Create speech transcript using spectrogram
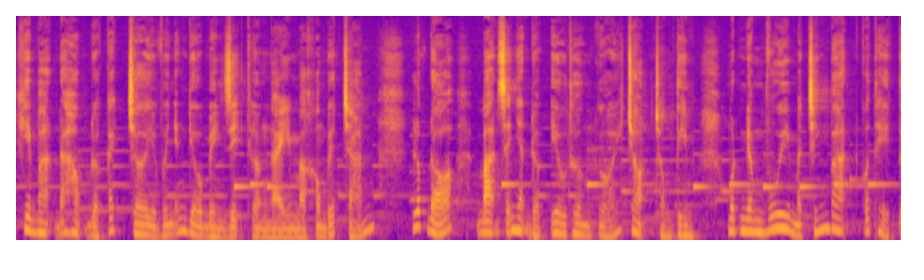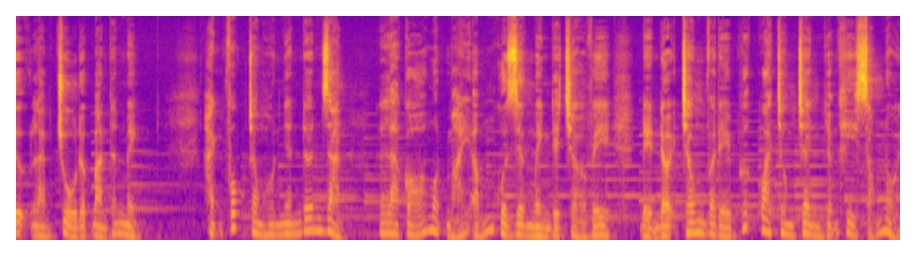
Khi bạn đã học được cách chơi với những điều bình dị thường ngày mà không biết chán, lúc đó bạn sẽ nhận được yêu thương gói trọn trong tim, một niềm vui mà chính bạn có thể tự làm chủ được bản thân mình. Hạnh phúc trong hôn nhân đơn giản là có một mái ấm của riêng mình để trở về, để đợi trông và để bước qua trông tranh những khi sóng nổi.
